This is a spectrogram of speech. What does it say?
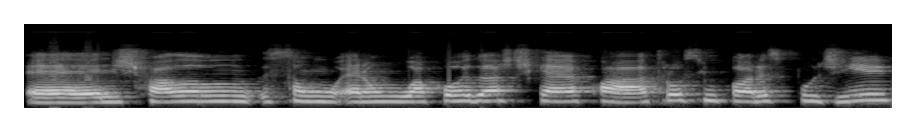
É, eles falam, são, eram o acordo, acho que é quatro ou cinco horas por dia.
